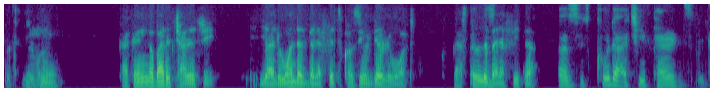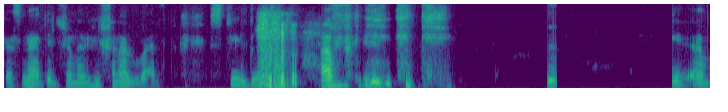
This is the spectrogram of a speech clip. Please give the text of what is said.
Baka ji ba? Mm-hmm. About the charity, you're the one that benefits because you'll get reward. You're still the benefiter. As it could achieve parents because now the generational wealth still do have um,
